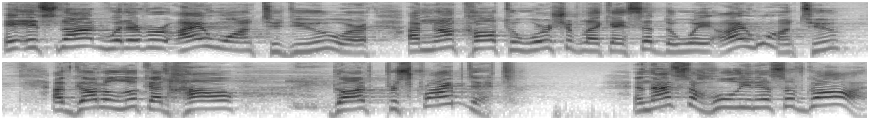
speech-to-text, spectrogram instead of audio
It's not whatever I want to do, or I'm not called to worship, like I said, the way I want to. I've got to look at how God prescribed it. And that's the holiness of God.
